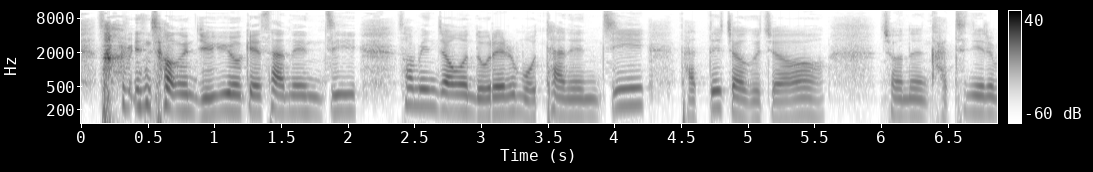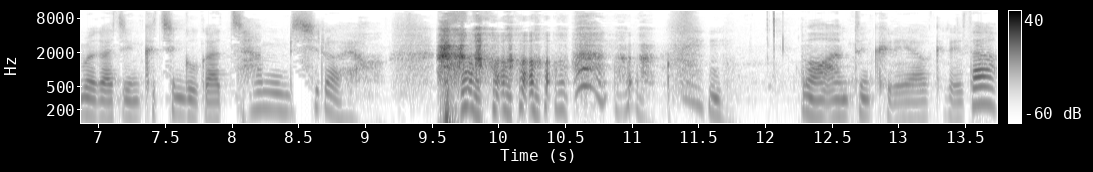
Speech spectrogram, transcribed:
서민정은 뉴욕에 사는지, 서민정은 노래를 못하는지 다 뜨죠. 그죠? 저는 같은 이름을 가진 그 친구가 참 싫어요. 음. 뭐 아무튼 그래요. 그래서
